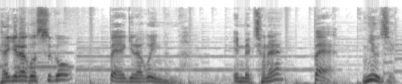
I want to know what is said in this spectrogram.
백이라고 쓰고 백이라고 읽는다. 임백천의 백 뮤직.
